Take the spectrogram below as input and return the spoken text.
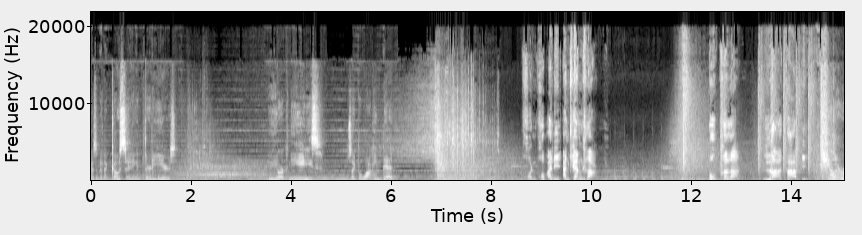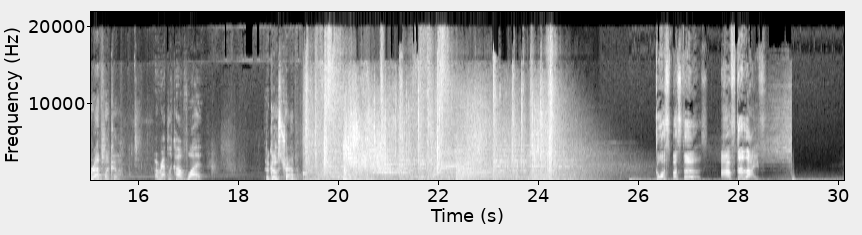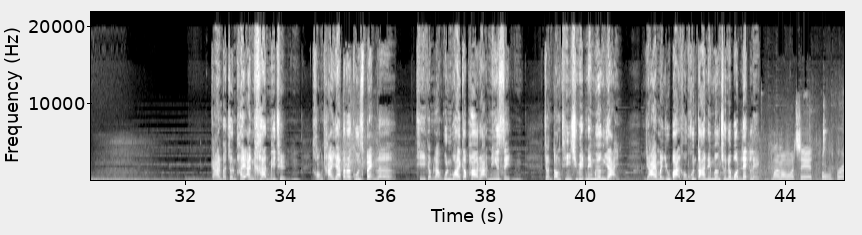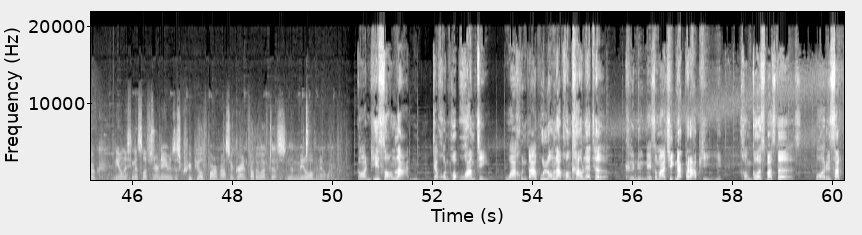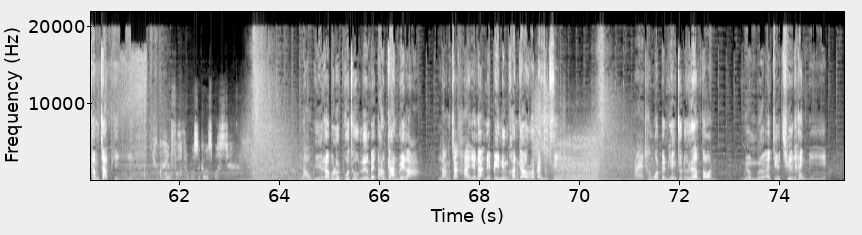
hasn't been a ghost sighting in 30 years. New York in the 80s? It's like The Walking Dead. ค้นพบอดีตอันเข้มขลัง ปลุกพลัง ล่าท้าผี Killer replica. A replica of what? A ghost trap? Ghostbusters Afterlife การผจญภัยอันคาดไม่ถึงของทายาทตระกูลสเปงเลอร์ ที่กำลังวุ่นวายกับภาระหนี้สิน จนต้องทิ้งชีวิตในเมืองใหญ่ ย้ายมาอยู่บ้านของคุณตาในเมืองชนบทเล็ก My mom won't say it, but we're broke, and the only thing that's left in our name is this creepy old farmhouse our grandfather left us in the middle of nowhere. ๆ ก่อนที่สองหลานจะค้นพบความจริง ว่าคุณตาผู้ล่วงลับของเขาและเธอ คือหนึ่งในสมาชิกนักปราบผีของ Ghostbusters บริษัทกำจัดผี Your grandfather was a Ghostbuster. เหล่าวีรบุรุษผู้ถูกลืมไปตามกาลเวลา หลังจากหายนะในปี 1984 แต่ทั้งหมดเป็นเพียงจุดเริ่มต้น เมื่อเมืองอันจืดชืดแห่งนี้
